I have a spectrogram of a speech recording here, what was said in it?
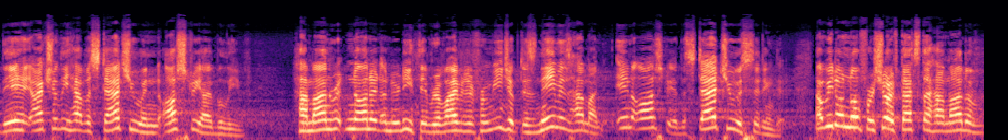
they actually have a statue in Austria, I believe. Haman written on it underneath. They revived it from Egypt. His name is Haman in Austria. The statue is sitting there. Now we don't know for sure if that's the Haman of,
